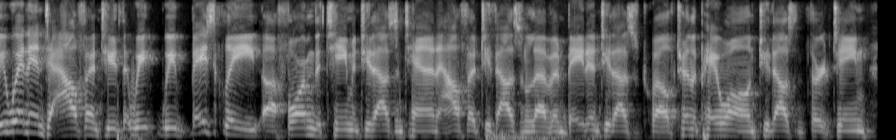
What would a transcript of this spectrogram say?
We went into alpha in two, we we basically uh, formed the team in 2010 alpha 2011 beta in 2012 turned the paywall in 2013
